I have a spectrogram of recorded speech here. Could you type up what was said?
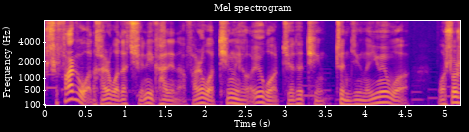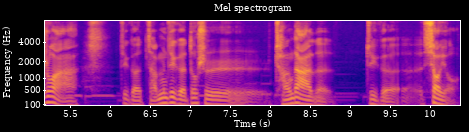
是发给我的，还是我在群里看见的？反正我听了以后，哎，我觉得挺震惊的，因为我我说实话啊，这个咱们这个都是长大的这个校友，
